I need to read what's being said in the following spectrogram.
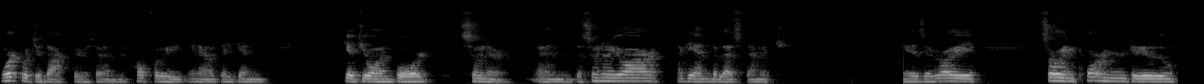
work with your doctors and hopefully, you know, they can get you on board sooner. And the sooner you are, again, the less damage. It is really so important to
